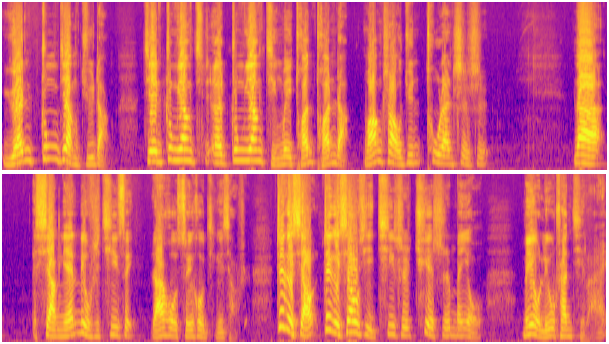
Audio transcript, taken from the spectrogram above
原中将局长。兼中央呃中央警卫团团长王少军突然逝世，那享年六十七岁。然后随后几个小时，这个消这个消息其实确实没有没有流传起来。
